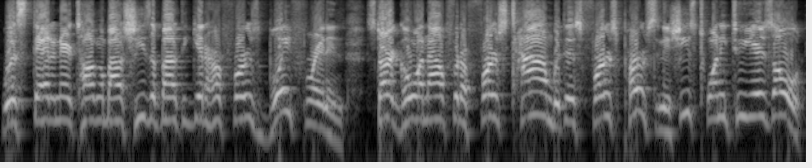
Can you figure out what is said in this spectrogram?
was standing there talking about she's about to get her first boyfriend and start going out for the first time with this first person. And she's 22 years old.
